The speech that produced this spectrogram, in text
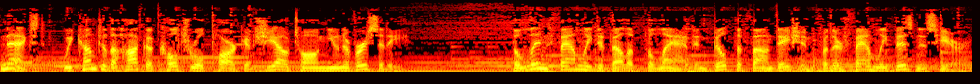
Next, we come to the Hakka Cultural Park of Jiaotong University. The Lin family developed the land and built the foundation for their family business here.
